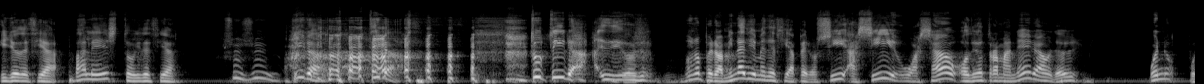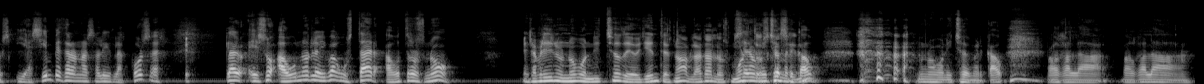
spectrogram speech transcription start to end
y yo decía, ¿vale esto? Y decía, sí, sí, tira, tira. Y digo, bueno, pero a mí nadie me decía, pero sí, así, o asado, o de otra manera. Bueno, pues y así empezaron a salir las cosas. Claro, eso a unos le iba a gustar, a otros no. Era abrir un nuevo nicho de oyentes, ¿no? Hablar a los muertos. era un nicho de mercado. ¿no? un nuevo nicho de mercado. Valga la, valga la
